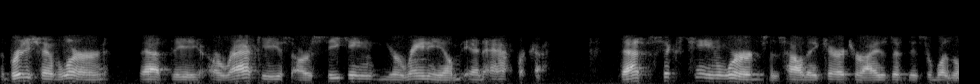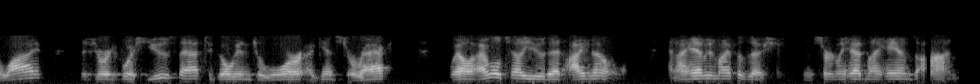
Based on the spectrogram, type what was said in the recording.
the British have learned that the Iraqis are seeking uranium in Africa. That 16 words is how they characterized it. This was a lie that George Bush used that to go into war against Iraq. Well, I will tell you that I know, and I have in my possession, and certainly had my hands on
